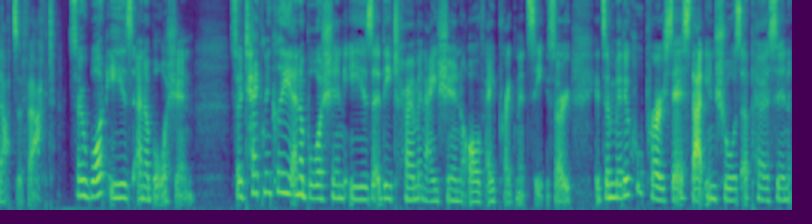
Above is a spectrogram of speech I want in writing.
That's a fact. So, what is an abortion? So, technically, an abortion is the termination of a pregnancy. So, it's a medical process that ensures a person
